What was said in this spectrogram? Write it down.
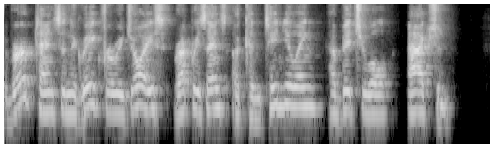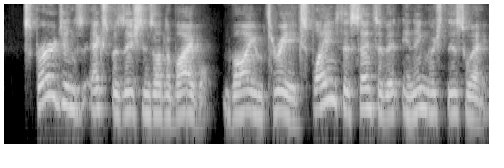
the verb tense in the Greek for rejoice represents a continuing habitual action. Spurgeon's Expositions on the Bible, Volume 3, explains the sense of it in English this way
